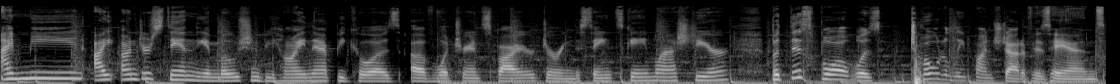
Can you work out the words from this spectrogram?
I mean, I understand the emotion behind that because of what transpired during the Saints game last year, but this ball was totally punched out of his hands.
